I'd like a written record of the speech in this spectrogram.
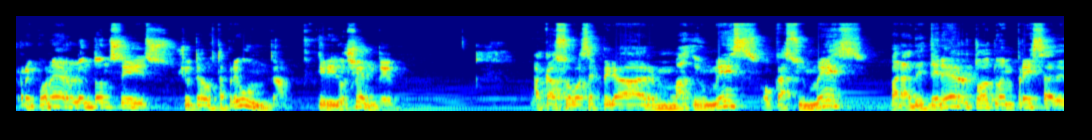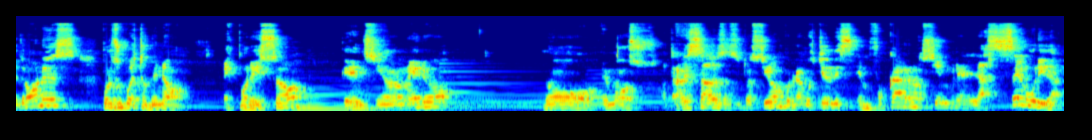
reponerlo. Entonces yo te hago esta pregunta, querido oyente. ¿Acaso vas a esperar más de un mes o casi un mes para detener toda tu empresa de drones? Por supuesto que no. Es por eso que el señor Hornero no hemos atravesado esa situación por una cuestión de enfocarnos siempre en la seguridad.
